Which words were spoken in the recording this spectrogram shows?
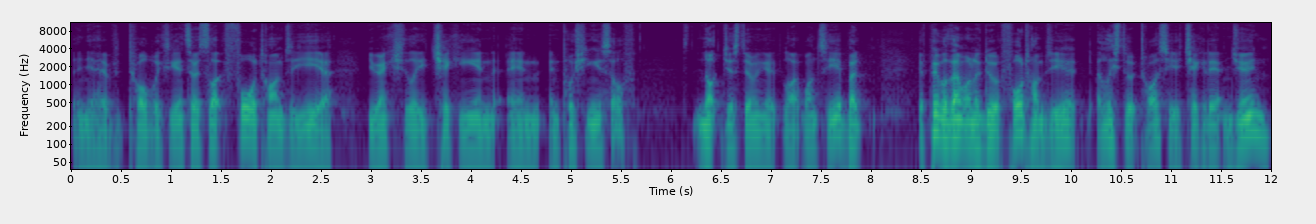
then you have 12 weeks again. So it's like four times a year you're actually checking in and, and pushing yourself, not just doing it like once a year. But if people don't want to do it four times a year, at least do it twice a year. Check it out in June.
